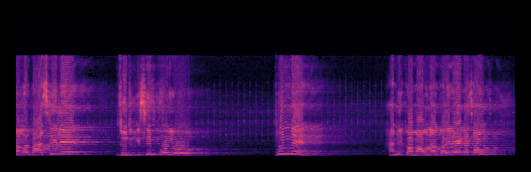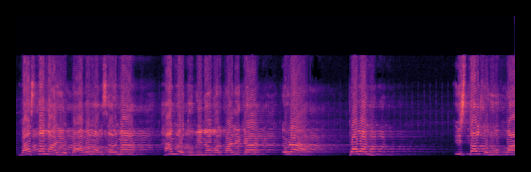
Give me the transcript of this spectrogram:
नगरवासीले जुन किसिमको यो पुण्य हामी कमाउन गइरहेका छौँ वास्तवमा यो पावन अवसरमा हाम्रो धुबी नगरपालिका एउटा पवन स्थलको रूपमा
